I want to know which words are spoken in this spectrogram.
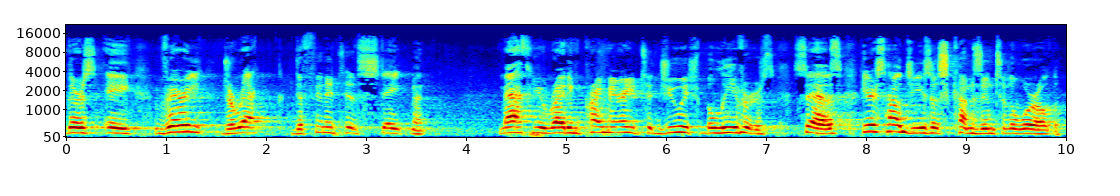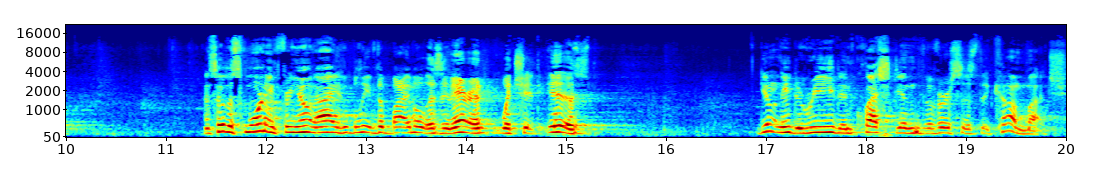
There's a very direct, definitive statement. Matthew, writing primarily to Jewish believers, says, Here's how Jesus comes into the world. And so this morning, for you and I who believe the Bible is inerrant, which it is, you don't need to read and question the verses that come much,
